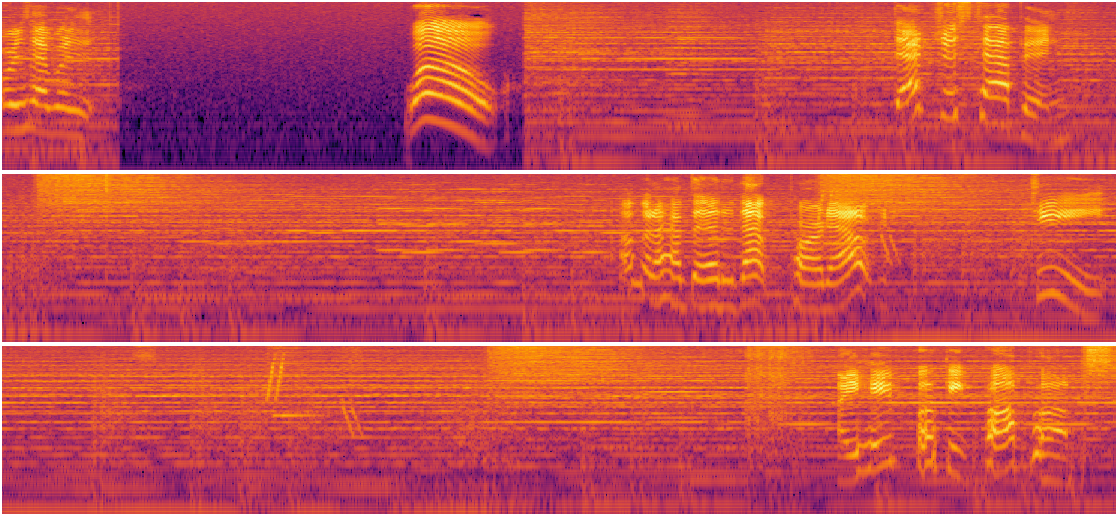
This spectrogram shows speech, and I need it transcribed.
Or is that what it... Whoa! That just happened. I'm gonna have to edit that part out. Gee. I hate fucking pop-ups.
